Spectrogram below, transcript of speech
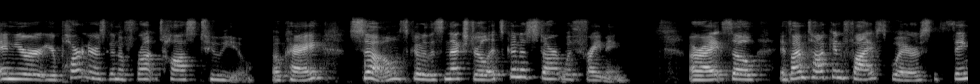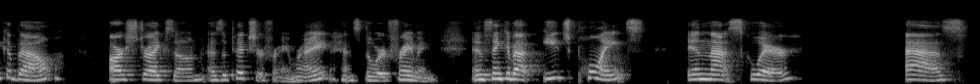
and your your partner is going to front toss to you okay? So let's go to this next drill. It's going to start with framing all right? So if i'm talking five squares think about our strike zone as a picture frame right? Hence the word framing. And think about each point in that square as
